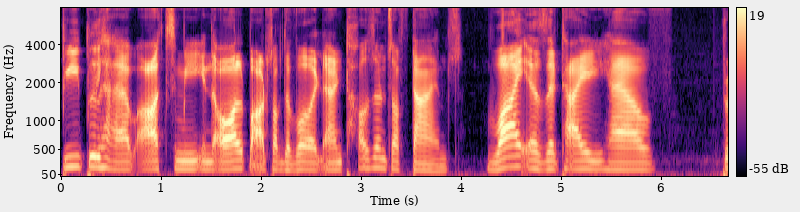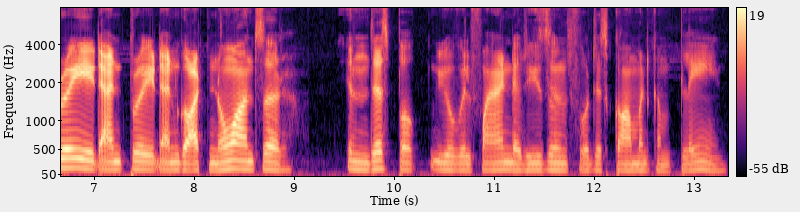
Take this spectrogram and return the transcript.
People have asked me in all parts of the world and thousands of times, why is it I have prayed and prayed and got no answer? In this book, you will find the reasons for this common complaint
